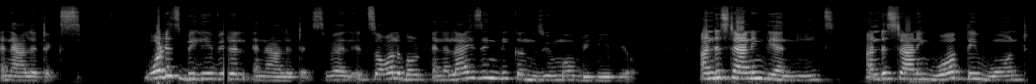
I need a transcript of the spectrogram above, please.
analytics. What is behavioral analytics? Well, it's all about analyzing the consumer behavior, understanding their needs, understanding what they want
